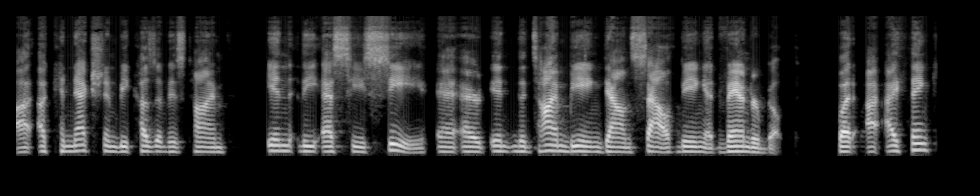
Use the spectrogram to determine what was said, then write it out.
uh, a connection because of his time in the SEC, or in the time being down south, being at Vanderbilt. But I, I think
